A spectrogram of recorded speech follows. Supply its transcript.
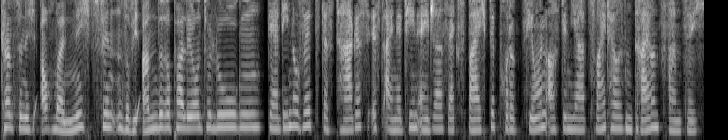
Kannst du nicht auch mal nichts finden, so wie andere Paläontologen? Der Dino-Witz des Tages ist eine Teenager-6-Beichte-Produktion aus dem Jahr 2023.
